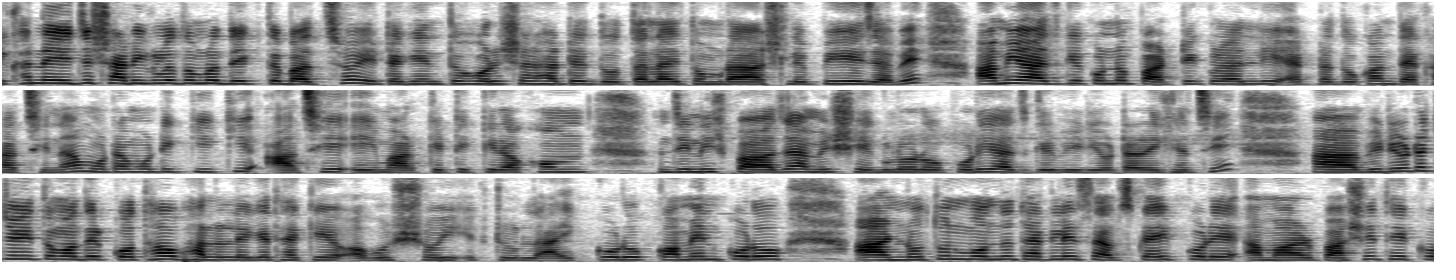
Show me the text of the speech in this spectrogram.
এখানে এই যে শাড়িগুলো তোমরা দেখতে পাচ্ছ, এটা কিন্তু হরিশার হাটের দোতলায় তোমরা আসলে পেয়ে যাবে। আমি আজকে কোনো পার্টিকুলারলি একটা দোকান দেখাচ্ছি না। মোটামুটি কি কি আছে, এই মার্কেটে কীরকম জিনিস পাওয়া যায়, আমি সেগুলোর ওপরেই আজকের ভিডিওটা রেখেছি। ভিডিওটা যদি তোমাদের কোথাও ভালো লেগে থাকে, অবশ্যই একটু লাইক করো কমেন্ট করো। আর নতুন বন্ধু থাকলে সাবস্ক্রাইব করে আমার পাশে থেকো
